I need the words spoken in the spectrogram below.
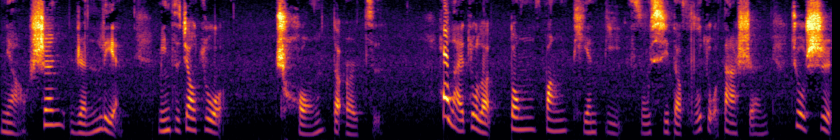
鸟身人脸、名字叫做虫的儿子。后来做了东方天地伏羲的辅佐大神，就是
